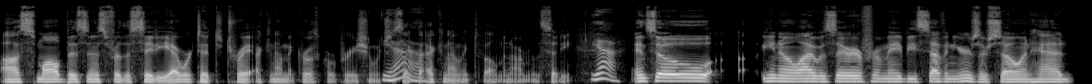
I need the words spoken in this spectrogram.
a small business for the city. I worked at Detroit Economic Growth Corporation, which is like the economic development arm of the city. Yeah. And so, you know, I was there for maybe seven years or so and had,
